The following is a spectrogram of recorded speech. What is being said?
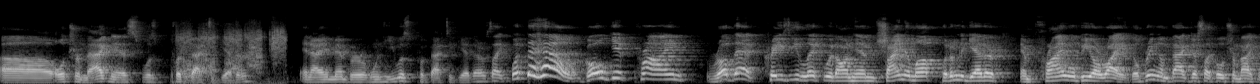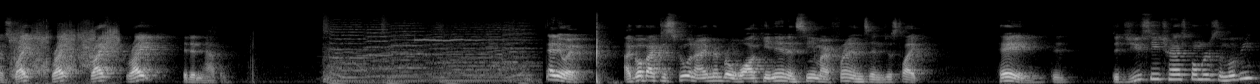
Uh, Ultra Magnus was put back together, and I remember when he was put back together, I was like, "What the hell? Go get Prime, rub that crazy liquid on him, shine him up, put him together, and Prime will be all right. They'll bring him back just like Ultra Magnus, right? Right? Right? Right?" It didn't happen. Anyway, I go back to school and I remember walking in and seeing my friends and just like, hey, did did you see Transformers the movie?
